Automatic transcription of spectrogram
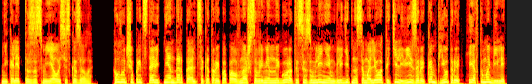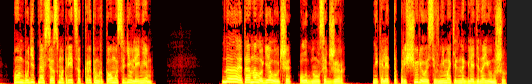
Николетта засмеялась и сказала, «Лучше представить неандертальца, который попал в наш современный город и с изумлением глядит на самолеты, телевизоры, компьютеры и автомобили. Он будет на все смотреть с открытым ртом и с удивлением. «Да, эта аналогия лучше», — улыбнулся Джер. Николетта прищурилась, внимательно глядя на юношу.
